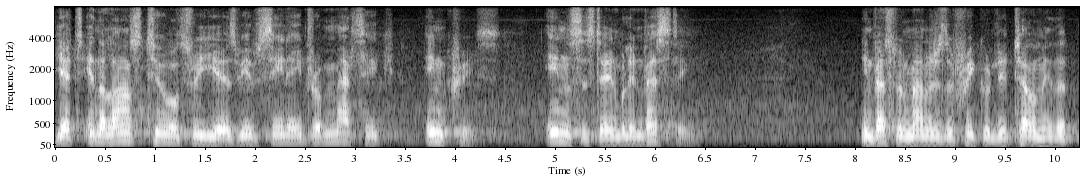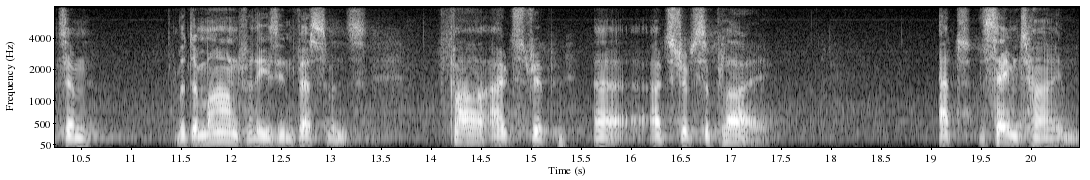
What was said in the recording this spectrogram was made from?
Yet in the last two or three years, we have seen a dramatic increase in sustainable investing. Investment managers frequently tell me that um, the demand for these investments far outstrip, uh, outstrips supply. At the same time,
